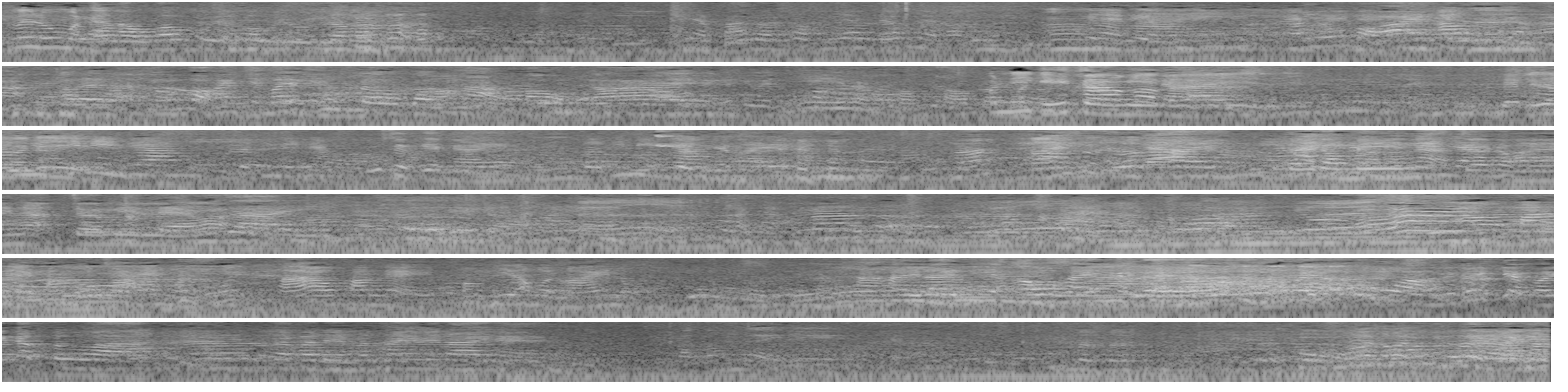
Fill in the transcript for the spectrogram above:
ไม่รู้เหมือนกันเราก็คุยกับเขาไม่รู้เรื่องเนี่ยบ้านเราชอบเยี่ยมเรื่องเนี่ยเราอืมบอกให้เอาเสียงอะอะไรนะบอกให้ไม่พูดเราเราถามตอบได้เป็น Q&A แบบซอฟต์ๆวันนี้กินข้าวกับอะไร ลืมมาดิรู้สึกยังไงยังไงฮะเอ้ยเรื่องอะไรเจอกับมีนอะ เจอกับมีนอะ เจอมีนแล้วอะใจเออเอาความใหญ่ทั้งหมดมาให้หนูเอาความใหญ่ของพี่ทั้งหมดมาให้หนูถ้าให้ได้นี่เอาให้อยู่แล้วไม่ต้องห่วงนี่ไม่เก็บไว้กับตัว แต่ประเด็นมันให้ไม่ได้ไงมันต้องเหนื่อยเอง โอ้โหเยอะมากเลย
